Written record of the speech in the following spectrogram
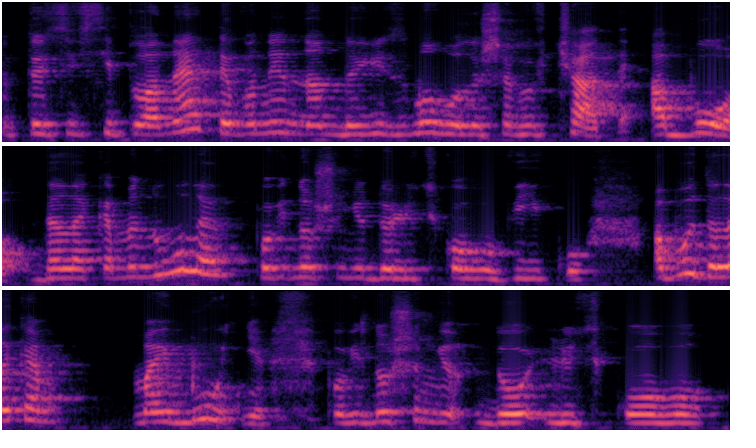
Тобто ці всі планети вони нам дають змогу лише вивчати або далеке минуле по відношенню до людського віку, або далеке майбутнє по відношенню до людського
